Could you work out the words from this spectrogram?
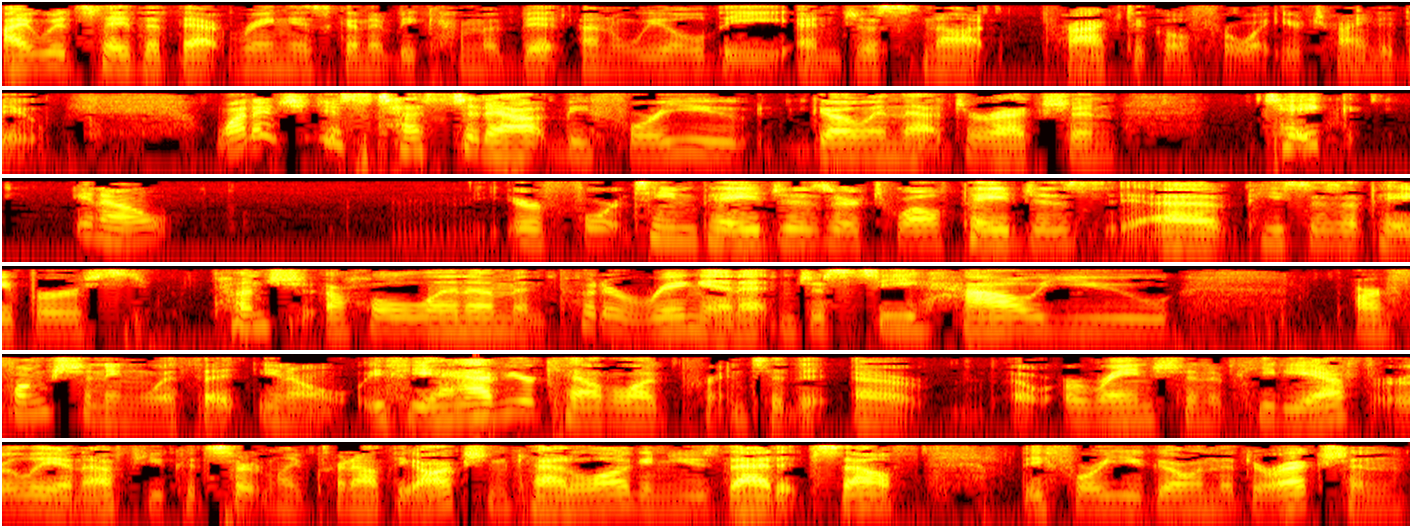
I would say that that ring is going to become a bit unwieldy and just not practical for what you're trying to do. Why don't you just test it out before you go in that direction? Take you know your 14 pages or 12 pages uh, pieces of paper, punch a hole in them, and put a ring in it, and just see how you are functioning with it, you know, if you have your catalog printed, uh, arranged in a PDF early enough, you could certainly print out the auction catalog and use that itself before you go in the direction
